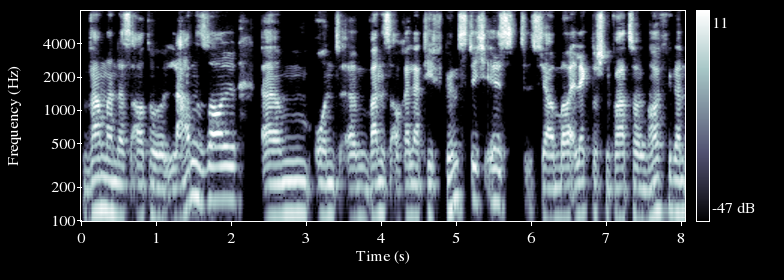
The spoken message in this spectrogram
wann man das Auto laden soll ähm, und ähm, wann es auch relativ günstig ist. Ist ja bei elektrischen Fahrzeugen häufiger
